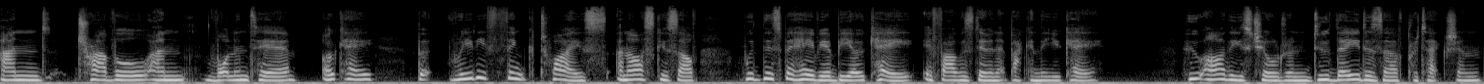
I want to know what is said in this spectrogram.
and travel and volunteer, okay, but really think twice and ask yourself would this behaviour be okay if I was doing it back in the UK? Who are these children? Do they deserve protection?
